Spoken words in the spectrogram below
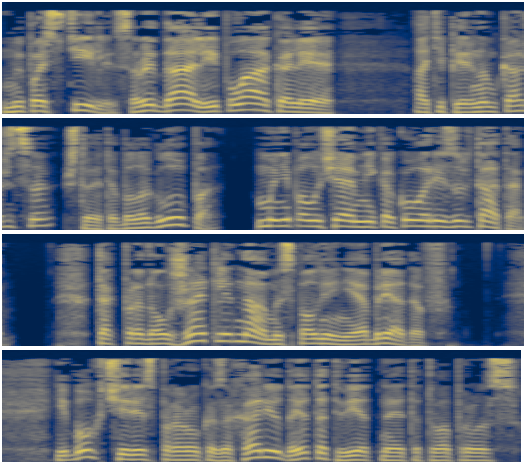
«Мы постились, рыдали и плакали», а теперь нам кажется, что это было глупо. Мы не получаем никакого результата. Так продолжать ли нам исполнение обрядов? И Бог через пророка Захарию дает ответ на этот вопрос.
